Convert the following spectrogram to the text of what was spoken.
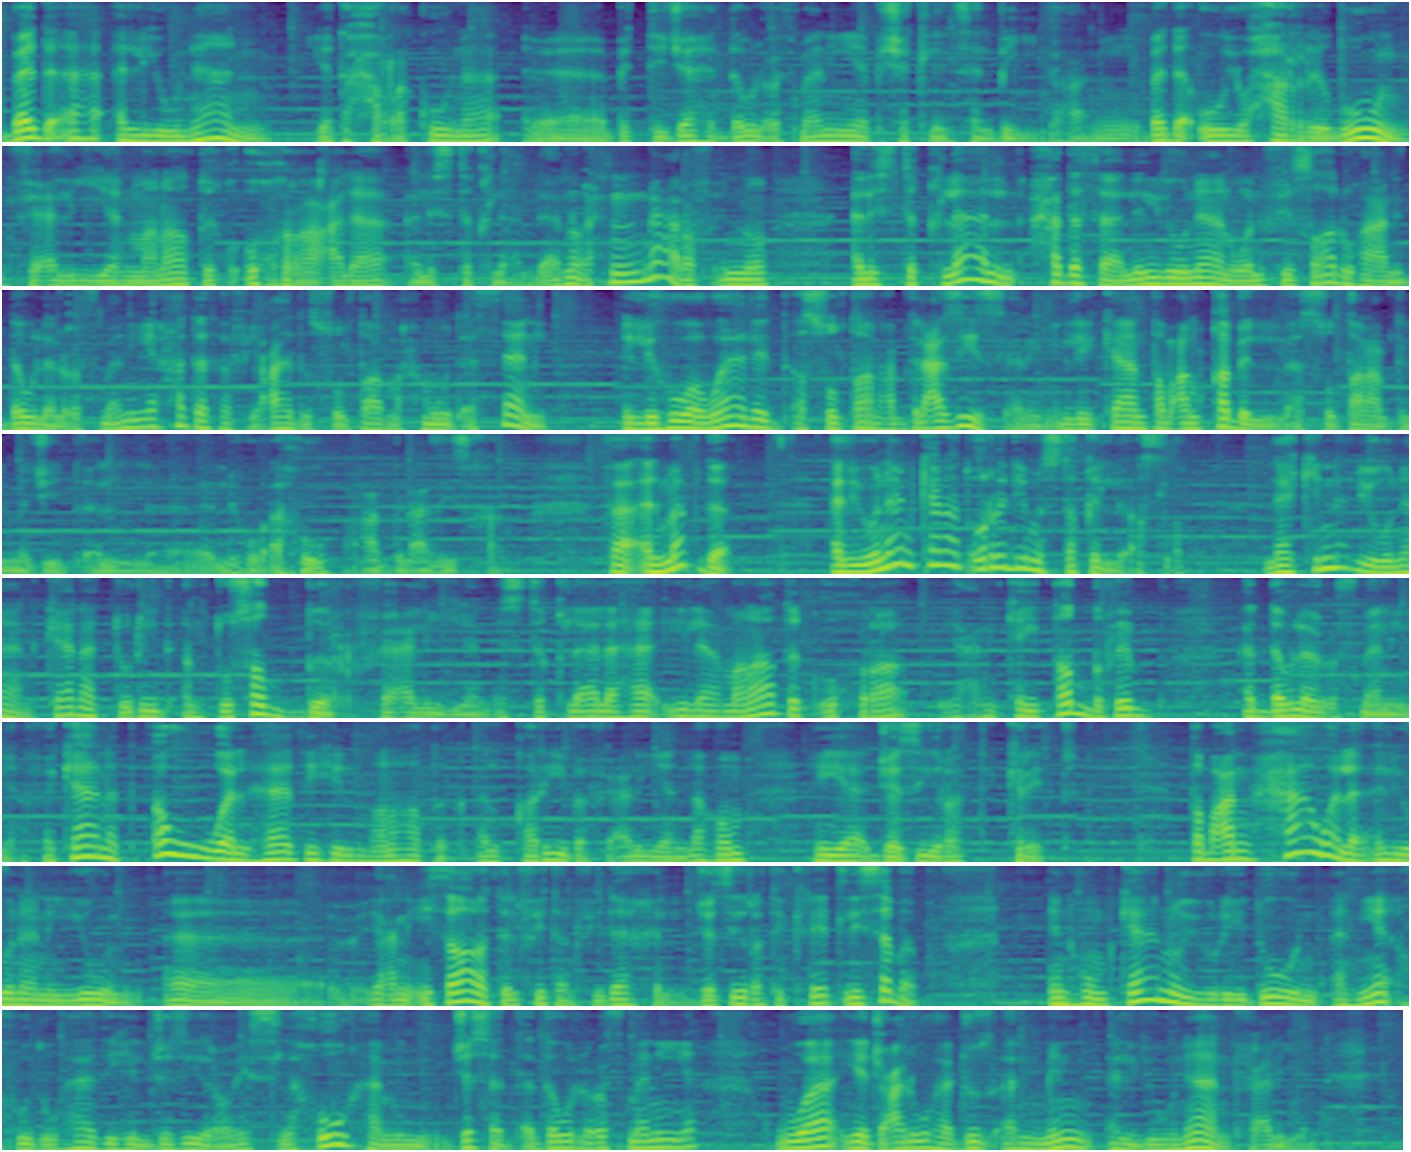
بدأ اليونان يتحركون آه، باتجاه الدولة العثمانية بشكل سلبي. يعني بدأوا يحرضون فعليا مناطق أخرى على الاستقلال. لأنه إحنا نعرف أنه الاستقلال حدث لليونان وانفصالها عن الدولة العثمانية حدث في عهد السلطان محمود الثاني اللي هو والد السلطان عبد العزيز يعني اللي كان طبعا قبل السلطان عبد المجيد اللي هو أخو عبد العزيز خان. فالمبدأ اليونان كانت already مستقلة أصلا. لكن اليونان كانت تريد أن تصدر فعليا استقلالها إلى مناطق أخرى يعني كي تضرب الدولة العثمانية. فكانت أول هذه المناطق القريبة فعليا لهم هي جزيرة كريت. طبعا حاول اليونانيون آه، يعني إثارة الفتن في داخل جزيرة كريت لسبب. إنهم كانوا يريدون أن يأخذوا هذه الجزيرة ويسلخوها من جسد الدولة العثمانية ويجعلوها جزءا من اليونان فعليا.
